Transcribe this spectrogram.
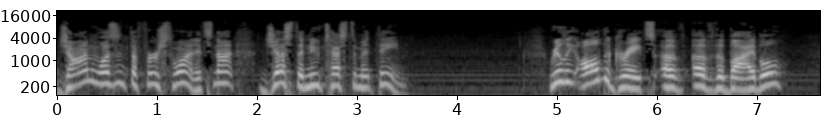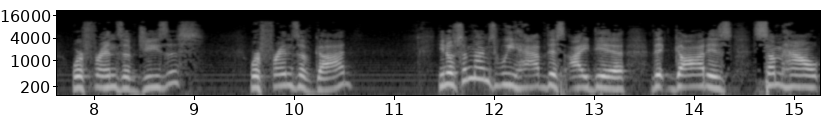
John wasn't the first one. It's not just a New Testament theme. Really, all the greats of, of the Bible were friends of Jesus, were friends of God. You know, sometimes we have this idea that God is somehow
